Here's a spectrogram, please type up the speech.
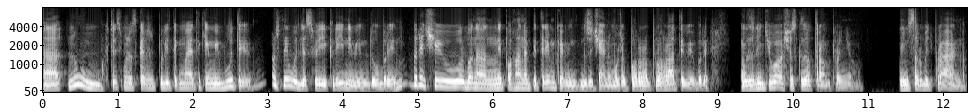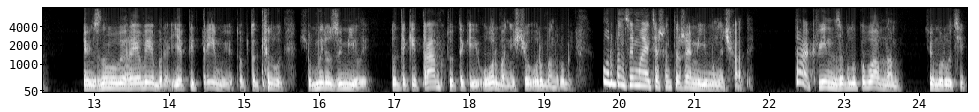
Е, ну, хтось може скаже, політик має таким і бути. Можливо, для своєї країни він добрий. Ну, до речі, у Орбана непогана підтримка. Він, звичайно, може програти вибори. Але злінтував, що сказав Трамп про нього. Він все робить правильно. Він знову виграє вибори. Я підтримую. Тобто, щоб ми розуміли, хто такий Трамп, хто такий Орбан і що Орбан робить. Орбан займається шантажем і йому начхати. Так, він заблокував нам в цьому році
